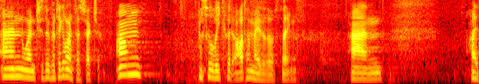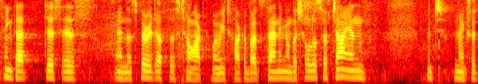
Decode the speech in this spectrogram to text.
and went to the critical infrastructure. Um, so we could automate those things. And I think that this is in the spirit of this talk when we talk about standing on the shoulders of giants, which makes it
